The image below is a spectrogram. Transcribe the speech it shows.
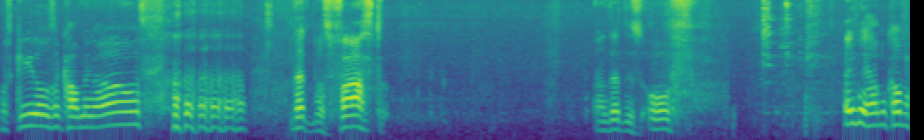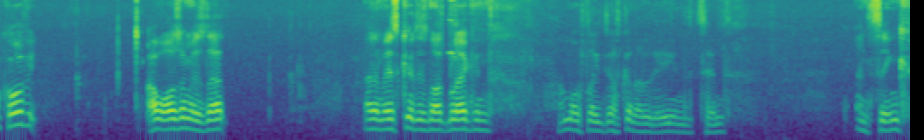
Mosquitoes are coming out. that was fast. And that is off. And we have a cup of coffee. How awesome is that? And the mess kit is not blackened. I'm most like just gonna lay in the tent and think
